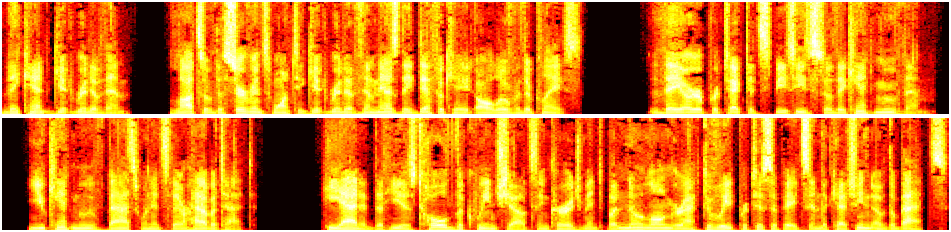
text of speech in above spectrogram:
They can't get rid of them. Lots of the servants want to get rid of them as they defecate all over the place. They are a protected species so they can't move them. You can't move bats when it's their habitat. He added that he is told the queen shouts encouragement but no longer actively participates in the catching of the bats.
